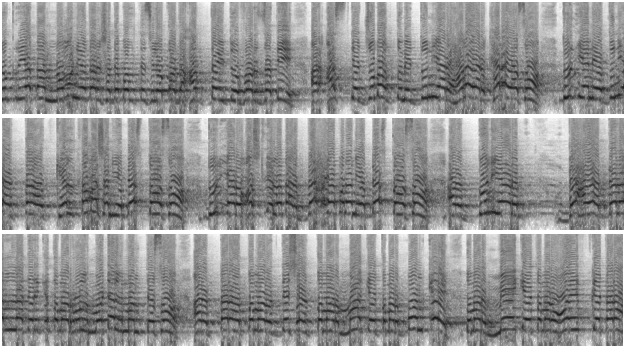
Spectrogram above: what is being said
সুক্রিয়াতান নমনীয়তার সাথে বলতেছিল, কদ আত্মাইত ফরজাতি আর আজকে যুবক তুমি দুনিয়ার হেলায়ার খেলায় আছো, দুনিয়া নিয়ে দুনিয়ার খেল তামাশা নিয়ে ব্যস্ত আছো, দুনিয়ার অশ্লীলতার বেহায়াপনা নিয়ে ব্যস্ত আছো, আর দুনিয়ার বেহায়া বেলাল্লাদেরকে তোমার রোল মডেল মানতেছ, আর তারা তোমার দেশের তোমার মাকে, তোমার বোনকে, তোমার মেয়েকে, তোমার ওয়াইফকে তারা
